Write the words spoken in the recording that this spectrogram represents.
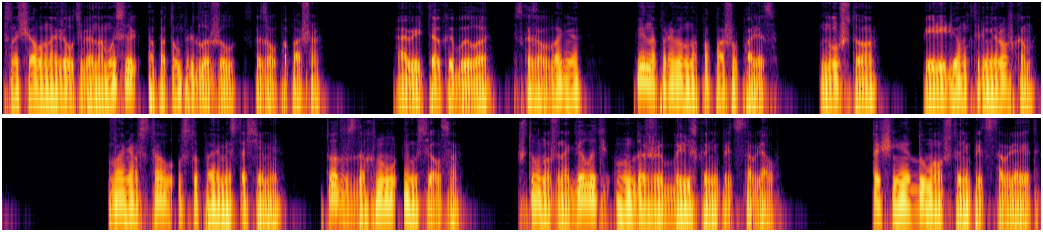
Сначала навел тебя на мысль, а потом предложил», — сказал папаша. «А ведь так и было», — сказал Ваня и направил на папашу палец. «Ну что, перейдем к тренировкам?» Ваня встал, уступая место Семе. Тот вздохнул и уселся. Что нужно делать, он даже близко не представлял. Точнее, думал, что не представляет.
